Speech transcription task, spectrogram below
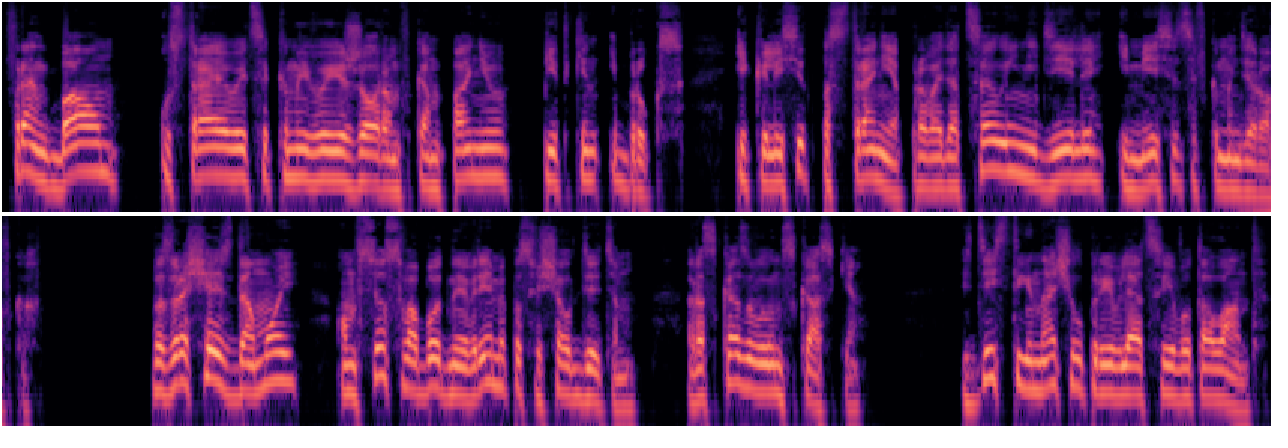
Фрэнк Баум устраивается камевояжером в компанию Питкин и Брукс и колесит по стране, проводя целые недели и месяцы в командировках. Возвращаясь домой, он все свободное время посвящал детям, рассказывал им сказки. Здесь-то и начал проявляться его талант.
